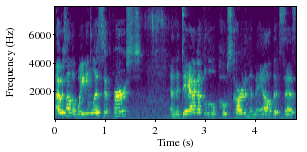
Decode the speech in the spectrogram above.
I was on the waiting list at first, and the day I got the little postcard in the mail that says,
